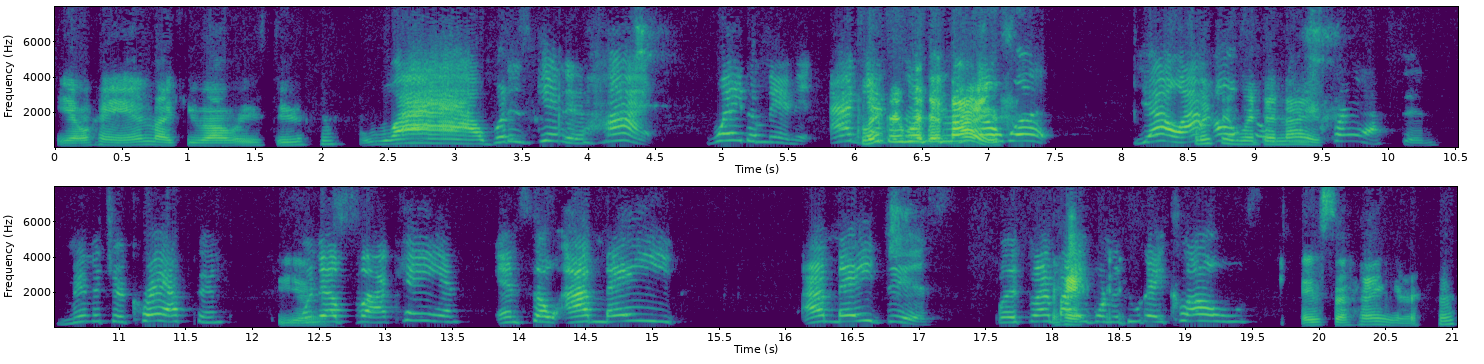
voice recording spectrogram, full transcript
Your hand like you always do. Wow, but it's getting hot. Wait a minute. I Flip got it with the something. You know knife. what? Yo, I Flip it also with the do knife. crafting, miniature crafting. Yes. whenever I can. And so I made I made this. But if somebody want to do their clothes, It's a hanger.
